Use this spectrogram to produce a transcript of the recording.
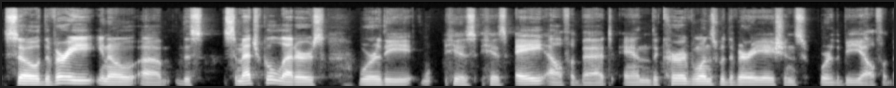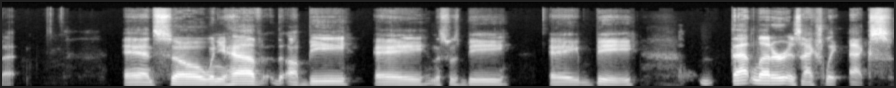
so the very you know uh, this symmetrical letters were the his his A alphabet, and the curved ones with the variations were the B alphabet. And so when you have a B A, and this was B A B, that letter is actually X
